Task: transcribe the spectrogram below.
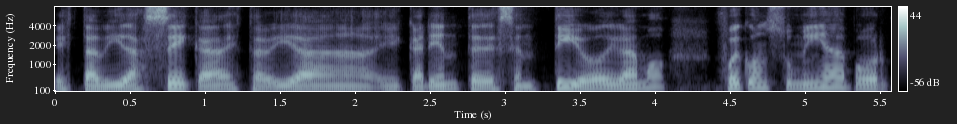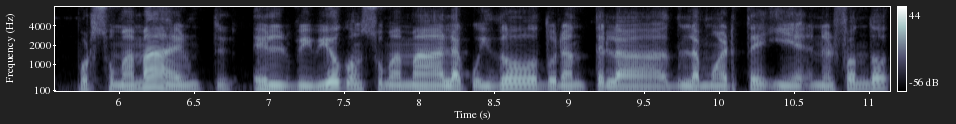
esta vida seca, esta vida eh, carente de sentido, digamos, fue consumida por, por su mamá. Él, vivió con su mamá, la cuidó durante la, la, muerte y en el fondo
